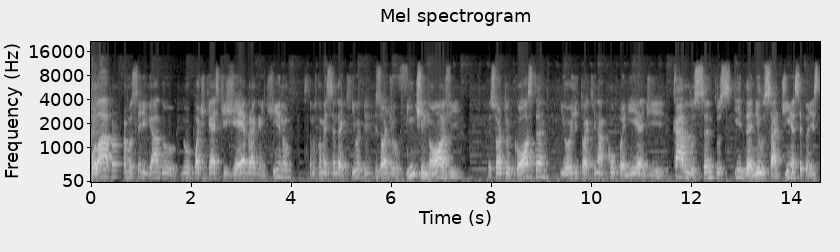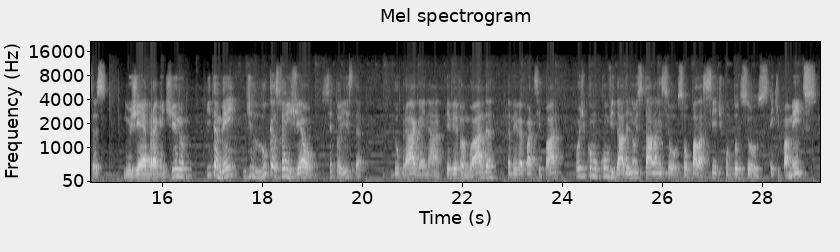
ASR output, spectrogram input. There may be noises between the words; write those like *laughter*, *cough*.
Olá para você ligado no podcast GE Bragantino. Estamos começando aqui o episódio 29. Eu sou Arthur Costa e hoje estou aqui na companhia de Carlos Santos e Danilo Sardinha, setoristas do GE Bragantino, e também de Lucas Rangel, setorista do Braga aí na TV Vanguarda, também vai participar. Hoje, como convidado, ele não está lá em seu, seu palacete com todos os seus equipamentos,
